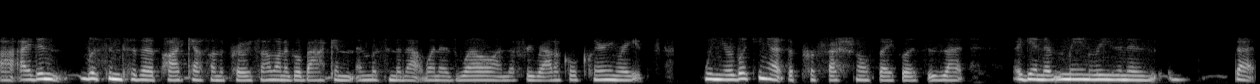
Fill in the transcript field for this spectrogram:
uh, I didn't listen to the podcast on the pro, so I want to go back and, and listen to that one as well on the free radical clearing rates. When you're looking at the professional cyclists, is that again, the main reason is that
